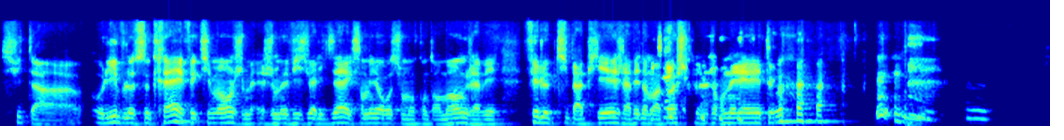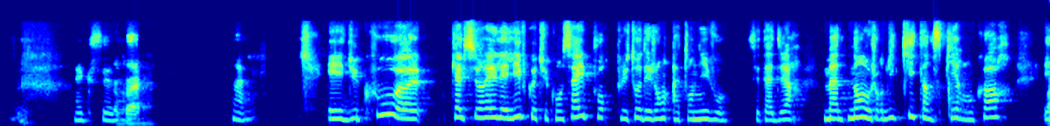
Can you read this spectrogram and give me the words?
suite au livre Le Secret, effectivement, je me, visualisais avec 100 000 euros sur mon compte en banque. J'avais fait le petit papier, j'avais dans ma poche toute la journée et tout. Excellent. Et du coup, euh, quels seraient les livres que tu conseilles pour plutôt des gens à ton niveau? C'est-à-dire maintenant, aujourd'hui, qui t'inspire encore et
